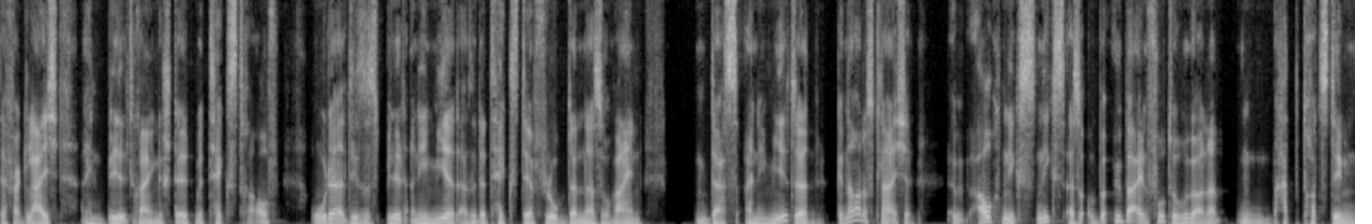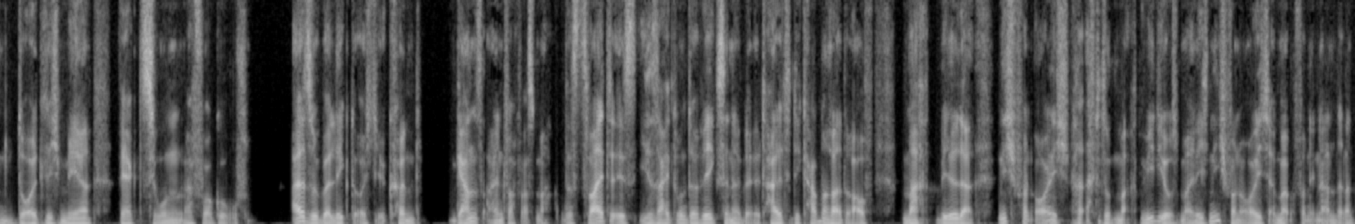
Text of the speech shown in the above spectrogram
der Vergleich, ein Bild reingestellt mit Text drauf oder dieses Bild animiert, also der Text, der flog dann da so rein. Das Animierte, genau das gleiche. Auch nichts, nichts, also über ein Foto rüber, ne, hat trotzdem deutlich mehr Reaktionen hervorgerufen. Also überlegt euch, ihr könnt ganz einfach was machen. Das zweite ist, ihr seid unterwegs in der Welt, haltet die Kamera drauf, macht Bilder, nicht von euch, also macht Videos, meine ich nicht von euch, aber von den anderen.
